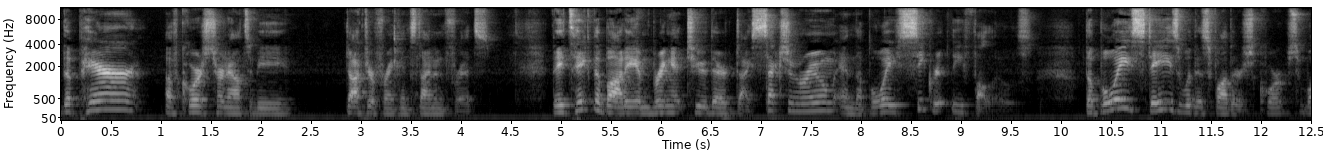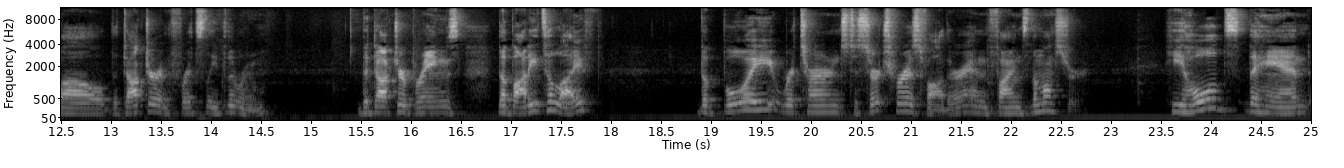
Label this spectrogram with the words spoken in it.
The pair, of course, turn out to be Dr. Frankenstein and Fritz. They take the body and bring it to their dissection room, and the boy secretly follows. The boy stays with his father's corpse while the doctor and Fritz leave the room. The doctor brings the body to life. The boy returns to search for his father and finds the monster. He holds the hand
